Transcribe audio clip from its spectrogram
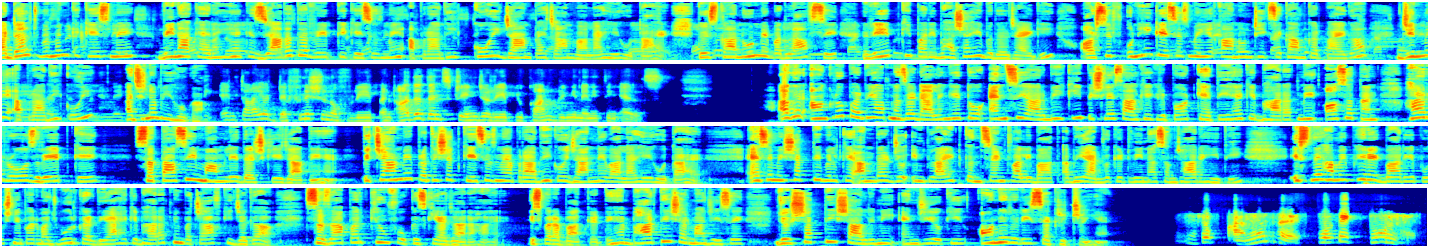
अडल्ट वुमेन के केस में वीना कह रही है कि ज़्यादातर रेप के केसेस में अपराधी कोई जान पहचान वाला ही होता है। तो इस कानून में बदलाव से रेप की परिभाषा ही बदल जाएगी और सिर्फ़ उन्हीं केसेस में ये कानून ठीक से काम कर पाएगा जिन जिनमें अपराधी कोई अजनबी होगा। Entire definition of rape and other than stranger rape you can't bring in anything else अगर आंकड़ों पर भी आप नज़र डालेंगे तो एनसीआरबी की पिछले साल की एक रिपोर्ट कहती है कि भारत में औसतन हर रोज रेप के सतासी मामले दर्ज किए जाते हैं। पिचानवे प्रतिशत केसेस में अपराधी कोई जानने वाला ही होता है। ऐसे में शक्ति बिल के अंदर जो इम्प्लाइड कंसेंट वाली बात अभी एडवोकेट वीना समझा रही थी इसने हमें फिर एक बार ये पूछने पर मजबूर कर दिया है कि भारत में बचाव की जगह सजा पर क्यों फोकस किया जा रहा है। इस पर अब बात करते हैं। भारती शर्मा जी से जो शक्ति शालिनी एनजीओ की ऑनररी सेक्रेटरी हैं। जो कानून है वो एक टूल है।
